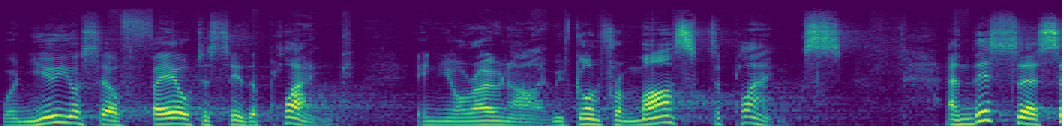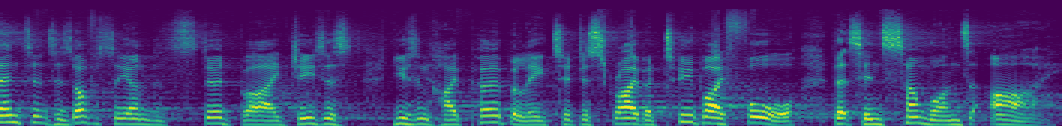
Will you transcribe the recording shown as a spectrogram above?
when you yourself fail to see the plank in your own eye? We've gone from mask to planks. And this uh, sentence is obviously understood by Jesus using hyperbole to describe a two by four that's in someone's eye.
